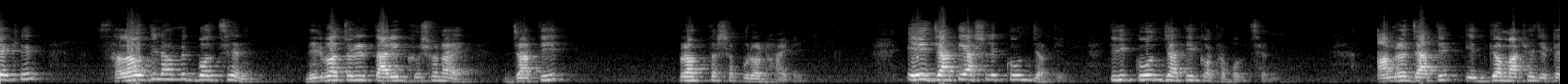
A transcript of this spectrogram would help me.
দেখলেন সালাউদ্দিন আহমেদ বলছেন, নির্বাচনের তারিখ ঘোষণায় জাতির প্রত্যাশা পূরণ হয়নি। এই জাতি আসলে কোন জাতি? তিনি কোন জাতির কথা বলছেন? আমরা জাতির ঈদগাহ মাঠে যেটা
